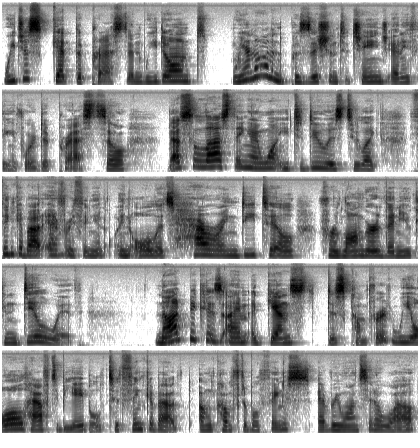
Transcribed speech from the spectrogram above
we just get depressed and we don't we're not in the position to change anything if we're depressed. So that's the last thing I want you to do is to like think about everything in, in all its harrowing detail for longer than you can deal with. Not because I'm against discomfort. We all have to be able to think about uncomfortable things every once in a while,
